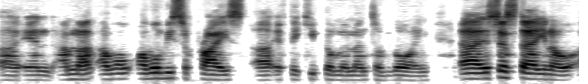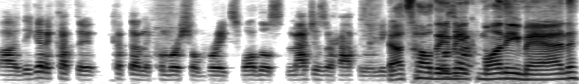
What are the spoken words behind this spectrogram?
uh, and I'm not I won't I won't be surprised uh, if they keep the momentum going. Uh, it's just uh, you know uh, they gotta cut the cut down the commercial breaks while those matches are happening. That's how they make are- money, man.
